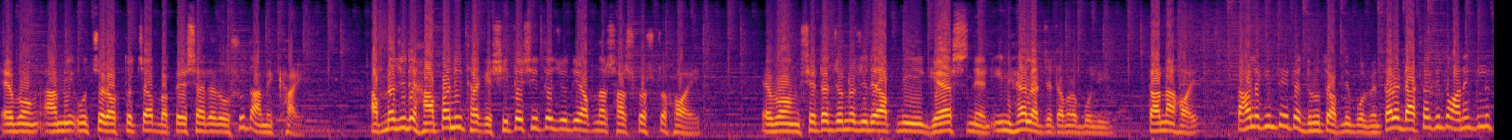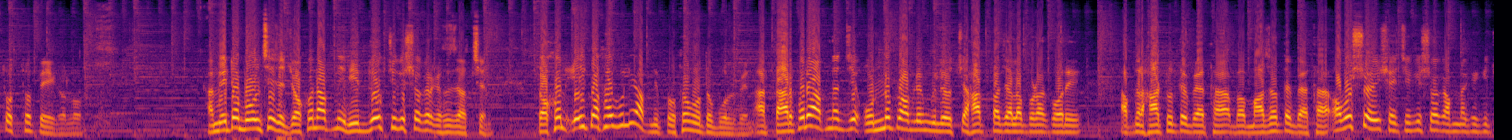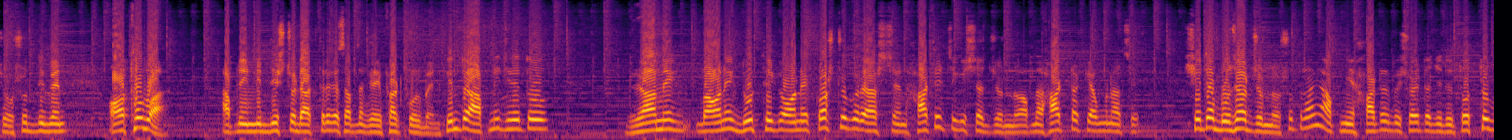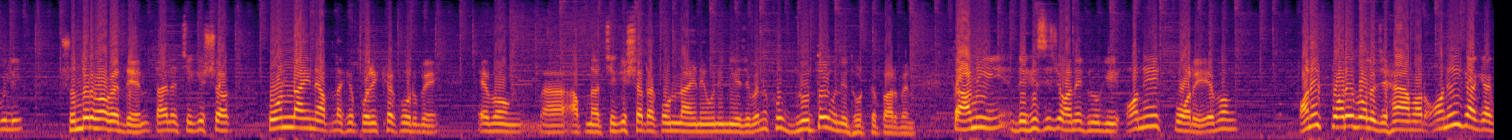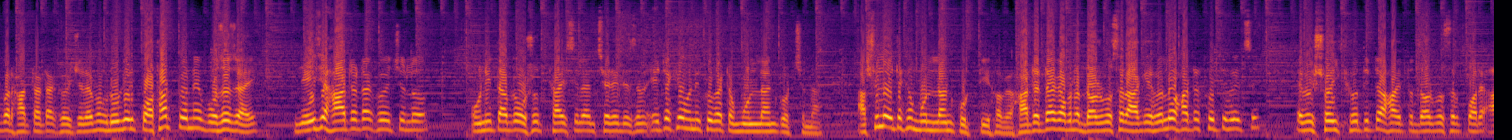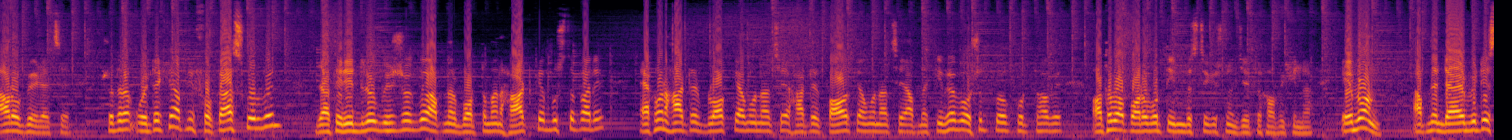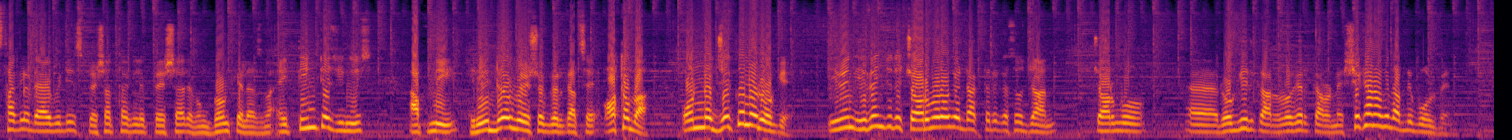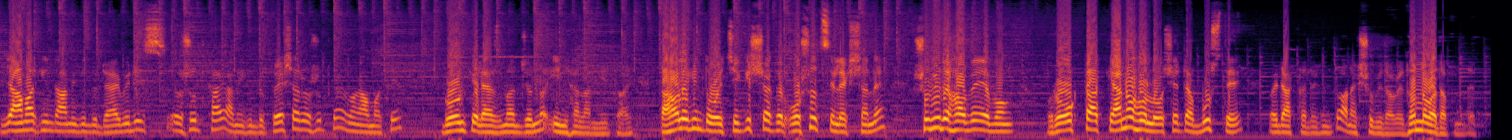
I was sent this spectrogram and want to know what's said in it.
এবং আমি উচ্চ রক্তচাপ বা প্রেশারের ওষুধ আমি খাই। আপনার যদি হাঁপানি থাকে, শীতে শীতে যদি আপনার শ্বাসকষ্ট হয় এবং সেটার জন্য যদি আপনি গ্যাস নেন, ইনহেলার যেটা আমরা বলি, তা না হয়, তাহলে কিন্তু এটা দ্রুত আপনি বলবেন। তাহলে ডাক্তার কিন্তু অনেকগুলি তথ্য পেয়ে গেল। আমি এটা বলছি যে যখন আপনি হৃদরোগ চিকিৎসকের কাছে যাচ্ছেন, তখন এই কথাগুলি আপনি প্রথমত বলবেন। আর তারপরে আপনার যে অন্য প্রবলেমগুলি হচ্ছে, হাত পা জ্বালা পোড়া করে, আপনার হাঁটুতে ব্যথা বা মাজাতে ব্যথা, অবশ্যই সেই চিকিৎসক আপনাকে কিছু ওষুধ দিবেন, অথবা আপনি নির্দিষ্ট ডাক্তারের কাছে আপনাকে রেফার করবেন। কিন্তু আপনি যেহেতু গ্রামে বা অনেক দূর থেকে অনেক কষ্ট করে আসছেন, হার্টের চিকিৎসার জন্য, আপনার হার্টটা কেমন আছে সেটা বোঝার জন্য, সুতরাং আপনি হার্টের বিষয়টা যদি তথ্যগুলি সুন্দরভাবে দেন, তাহলে চিকিৎসক কোন লাইনে আপনাকে পরীক্ষা করবে এবং আপনার চিকিৎসাটা কোন লাইনে উনি নিয়ে যাবেন, খুব দ্রুতই উনি ধরতে পারবেন। তা আমি দেখেছি যে অনেক রুগী অনেক পরে এবং অনেক পরে বলে যে হ্যাঁ আমার অনেক আগে একবার হার্ট অ্যাটাক হয়েছিল এবং রোগীর কথার টোনে বোঝা যায় যে, এই যে হার্ট অ্যাটাক হয়েছিল, উনি তারপরে ওষুধ খাইছিলেন, ছেড়ে দিয়েছিলেন, এটাকে উনি খুব একটা মূল্যায়ন করছে না। আসলে এটাকে মূল্যায়ন করতেই হবে। হার্ট অ্যাটাক আপনার দশ বছর আগে হলেও হার্টের ক্ষতি হয়েছে এবং সেই ক্ষতিটা হয়তো দশ বছর পরে আরও বেড়েছে। সুতরাং ওইটাকে আপনি ফোকাস করবেন যাতে হৃদরোগ বিশেষজ্ঞ আপনার বর্তমান হার্টকে বুঝতে পারে এখন হার্টের ব্লক কেমন আছে, হার্টের পাওয়ার কেমন আছে, আপনার কীভাবে ওষুধ প্রয়োগ করতে হবে অথবা পরবর্তী ইনভেস্টিগেশনে যেতে হবে কিনা। এবং আপনার ডায়াবেটিস থাকলে ডায়াবেটিস প্রেশার থাকলে প্রেশার এবং ব্রঙ্কেল অ্যাজমা এই তিনটে জিনিস আপনি হৃদরোগ বিশেষজ্ঞের কাছে অথবা অন্য যে কোনো রোগে ইভেন ইভেন যদি চর্মরোগের ডাক্তারের কাছেও যান, চর্ম রোগীর রোগের কারণে, সেখানেও কিন্তু আপনি বলবেন যে, আমার কিন্তু, আমি কিন্তু ডায়াবেটিস ওষুধ খাই, আমি কিন্তু প্রেশার ওষুধ খাই এবং আমাকে ব্রোনকেল অ্যাজমার জন্য ইনহেলার নিতে হয়। তাহলে কিন্তু ওই চিকিৎসকের ওষুধ সিলেকশনে সুবিধা হবে এবং রোগটা কেন হলো সেটা বুঝতে ওই ডাক্তারের কিন্তু অনেক সুবিধা হবে। ধন্যবাদ আপনাদের।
